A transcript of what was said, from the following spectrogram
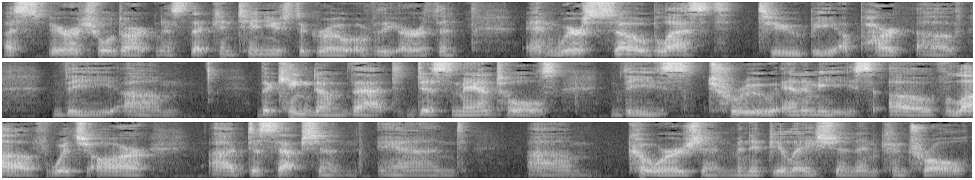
a spiritual darkness that continues to grow over the earth and and we're so blessed to be a part of the um, the kingdom that dismantles these true enemies of love, which are uh, deception and um, coercion, manipulation, and control.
